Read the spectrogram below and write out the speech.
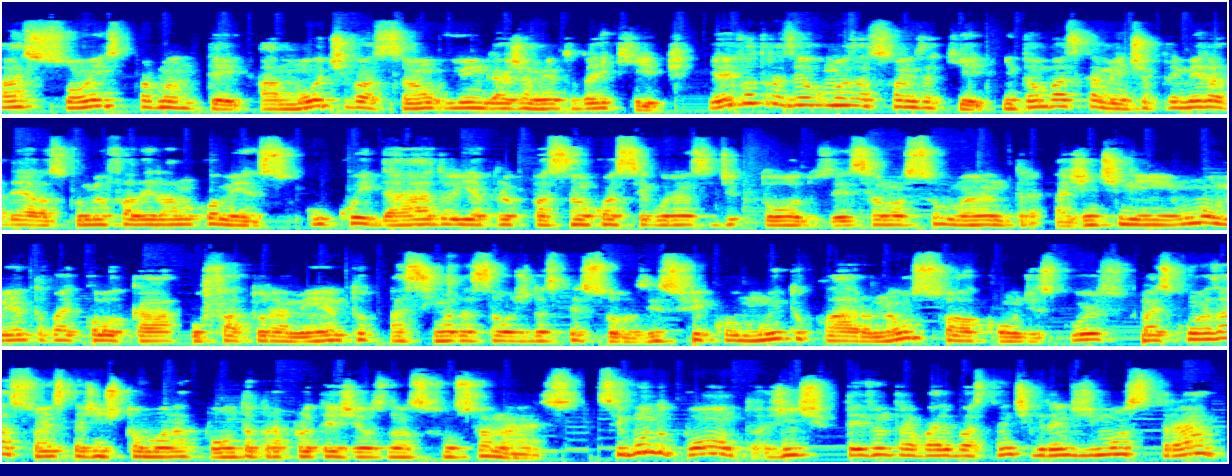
ações para manter a motivação e o engajamento da equipe. E aí vou trazer algumas ações aqui. Então, basicamente, a primeira delas, como eu falei lá no começo, o cuidado e a preocupação com a segurança de todos. Esse é o nosso mantra. A gente em nenhum momento vai colocar o faturamento acima da saúde das pessoas. Isso ficou muito claro não só com o discurso, mas com as ações que a gente tomou na ponta para proteger os nossos funcionários. Segundo ponto, a gente teve um trabalho bastante grande de mostrar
